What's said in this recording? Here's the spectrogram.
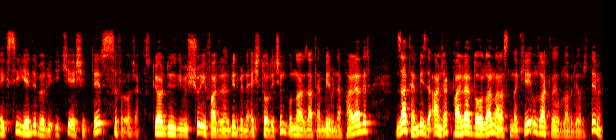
eksi 7 bölü 2 eşittir 0 olacaktır. Gördüğünüz gibi şu ifadeler birbirine eşit olduğu için bunlar zaten birbirine paraleldir. Zaten biz de ancak paralel doğruların arasındaki uzaklığı bulabiliyoruz değil mi?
